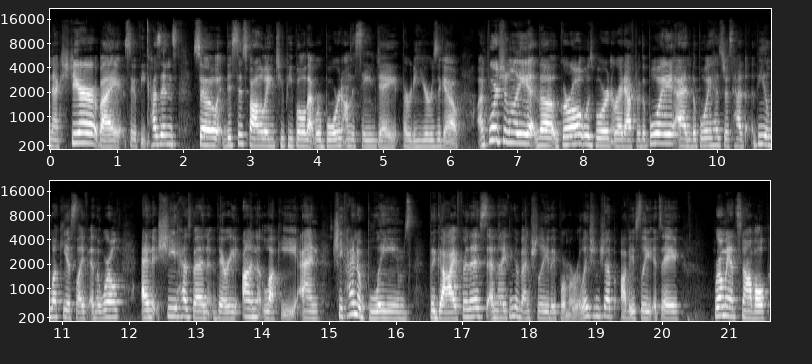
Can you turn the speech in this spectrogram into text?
Next Year by Sophie Cousens. So this is following two people that were born on the same day 30 years ago. Unfortunately, the girl was born right after the boy, and the boy has just had the luckiest life in the world, and she has been very unlucky. And she kind of blames the guy for this, and then I think eventually they form a relationship. Obviously, it's a romance novel,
